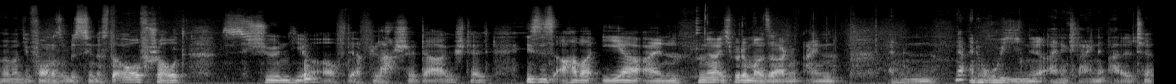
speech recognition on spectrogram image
wenn man hier vorne so ein bisschen das da aufschaut, schön hier auf der Flasche dargestellt. Ist es aber eher ein, ja, ich würde mal sagen, ein, ein ja, eine Ruine, eine kleine alte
